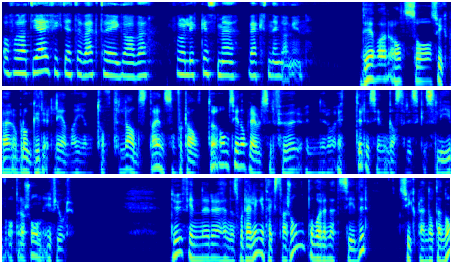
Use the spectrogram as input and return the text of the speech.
og for at jeg fikk dette verktøyet i gave for å lykkes med vekten den gangen. Det var altså sykepleier og blogger Lena Jentoft Ladstein som fortalte om sine opplevelser før, under og etter sin gastriske slivoperasjon i fjor. Du finner hennes fortelling i tekstversjon på våre nettsider sykepleien.no,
